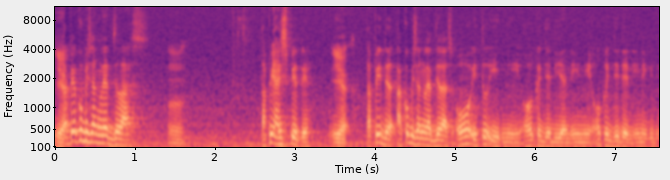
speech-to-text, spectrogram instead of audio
Iya. tapi aku bisa ngeliat jelas. Tapi high speed ya. Iya. Tapi aku bisa ngeliat jelas, oh itu ini, oh kejadian ini, oh kejadian ini. Gitu.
